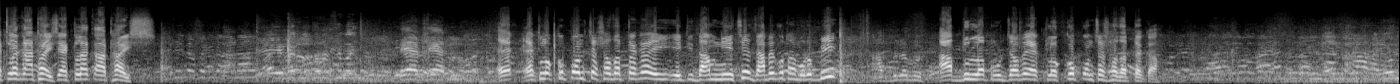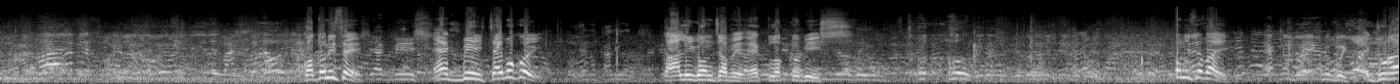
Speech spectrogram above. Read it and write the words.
এক লাখ আঠাইশ এক লাখ আঠাইশ। এক- লক্ষ পঞ্চাশ হাজার টাকা এই এটি দাম নিয়েছে। যাবে কোথায় মুরব্বী? আবদুল্লাপুর যাবে এক লক্ষ পঞ্চাশ হাজার টাকা। কত নিছে? এক বিশ। চাইব কই? কালীগঞ্জ যাবে এক লক্ষ বিশ। কত নিছে ভাই? জোড়া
